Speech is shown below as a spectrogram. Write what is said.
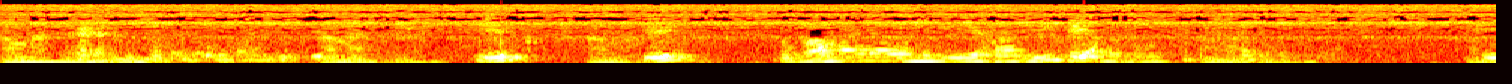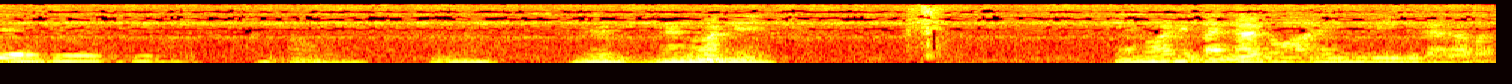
မမစင်မမစင်ဟင်ဟင်ဘာမှလည်းမကြည့်ဟာဒီပြရမှာဘူးဒီဒီဒီငန်းဝနေငန်း ဝနေဘန်နာကောင်အရင်ကြီးနေတာပါတော့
